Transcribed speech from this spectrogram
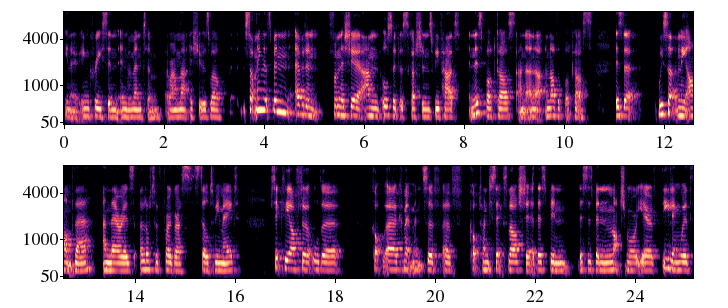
you know increase in in momentum around that issue as well. Something that's been evident from this year and also discussions we've had in this podcast and, and, and other podcasts is that we certainly aren't there, and there is a lot of progress still to be made, particularly after all the COP, uh, commitments of, of COP26 last year. This been this has been much more a year of dealing with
